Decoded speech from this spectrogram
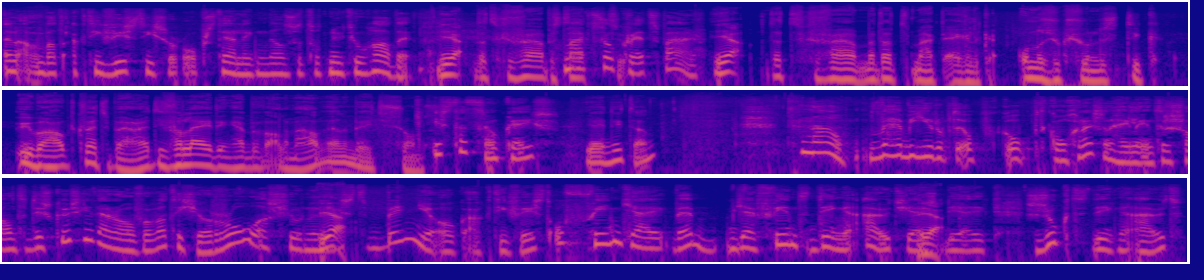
een wat activistischer opstelling dan ze tot nu toe hadden. ja dat gevaar bestaat. Maakt het ook natuurlijk. kwetsbaar. Ja, dat gevaar, maar dat maakt eigenlijk onderzoeksjournalistiek überhaupt kwetsbaar. hè. Die verleiding hebben we allemaal wel een beetje soms. Is dat zo, Kees? Jij niet dan? Nou, we hebben hier op, de, op, op het congres een hele interessante discussie daarover. Wat is je rol als journalist? Ben je ook activist? Of vind jij, jij vindt dingen uit, jij, Ja. jij zoekt dingen uit...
